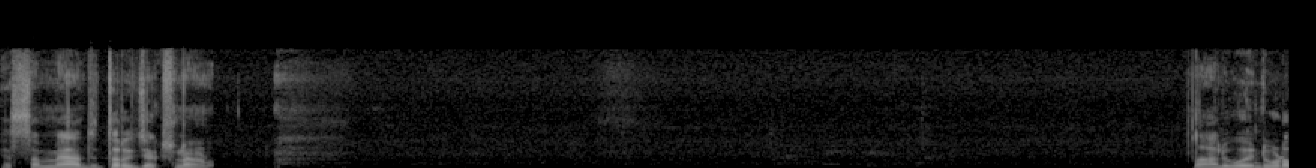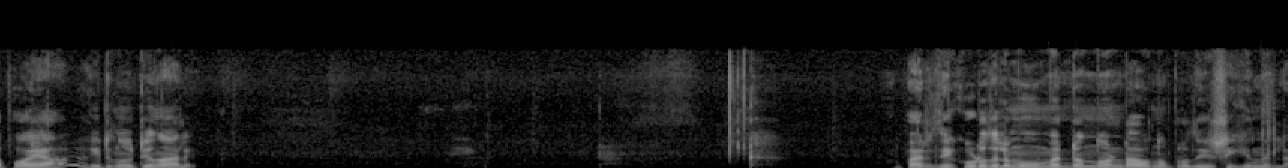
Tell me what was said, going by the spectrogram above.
എസ് എം എ ആദ്യത്തെ റിജക്ഷനാണ് നാല് പോയിന്റ് കൂടെ പോയാൽ ഇരുന്നൂറ്റി നാല് പരിധി കൂടുതൽ മൂവ്മെന്റ് ഒന്നും ഉണ്ടാവുമെന്ന് പ്രതീക്ഷിക്കുന്നില്ല.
